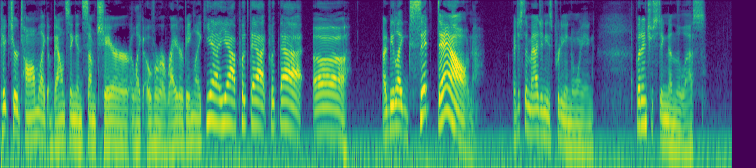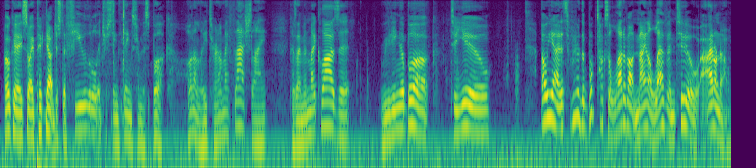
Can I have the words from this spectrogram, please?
picture Tom like bouncing in some chair, like over a writer, being like, yeah, yeah, put that, put that. Uh, I'd be like, sit down. I just imagine he's pretty annoying, but interesting nonetheless. Okay, so I picked out just a few little interesting things from this book. Hold on, let me turn on my flashlight because I'm in my closet reading a book to you. Oh, yeah, it's weird. The book talks a lot about 9 11, too. I don't know.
